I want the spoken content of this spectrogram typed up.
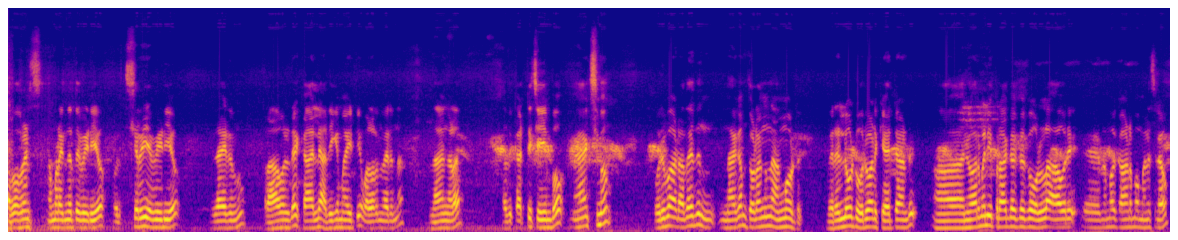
അപ്പോൾ ഫ്രണ്ട്സ് നമ്മുടെ ഇന്നത്തെ വീഡിയോ ഒരു ചെറിയ വീഡിയോ ഇതായിരുന്നു. പ്രാവുകളുടെ കാലിൽ അധികമായിട്ട് വളർന്നു വരുന്ന നഖങ്ങൾ അത് കട്ട് ചെയ്യുമ്പോൾ മാക്സിമം ഒരുപാട് അതായത് നഖം തുടങ്ങുന്ന അങ്ങോട്ട് വിരലിലോട്ട് ഒരുപാട് കയറ്റാണ്ട് നോർമലി പ്രാക്കൊക്കെ ഉള്ള ആ ഒരു നമ്മൾ കാണുമ്പോൾ മനസ്സിലാവും.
